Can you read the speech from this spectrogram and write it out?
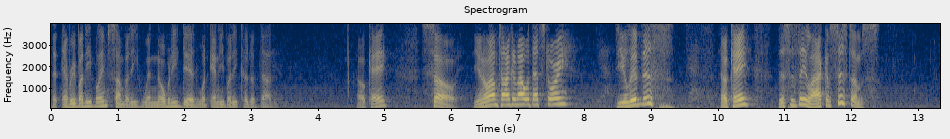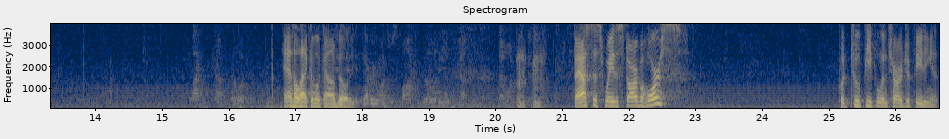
that everybody blamed somebody when nobody did what anybody could have done. Okay? So, you know what I'm talking about with that story? Do you live this? Okay? This is a lack of systems. Lack of accountability. And a lack of accountability. It's everyone's responsibility. No, no one can do it. Fastest way to starve a horse? Put two people in charge of feeding it.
